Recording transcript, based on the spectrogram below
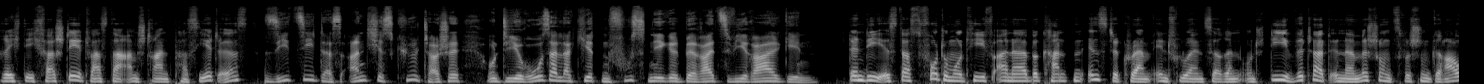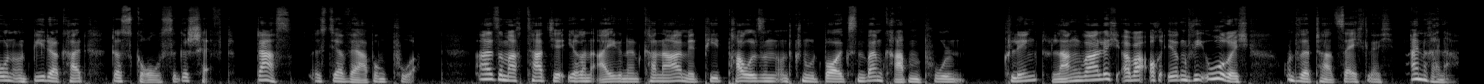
richtig versteht, was da am Strand passiert ist, sieht sie, dass Antjes Kühltasche und die rosa lackierten Fußnägel bereits viral gehen denn die ist das Fotomotiv einer bekannten Instagram-Influencerin und die wittert in der Mischung zwischen Grauen und Biederkeit das große Geschäft. Das ist ja Werbung pur. Also macht Tatje ihren eigenen Kanal mit Pete Paulsen und Knut Beugsen beim Krabbenpoolen. Klingt langweilig, aber auch irgendwie urig und wird tatsächlich ein Renner.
